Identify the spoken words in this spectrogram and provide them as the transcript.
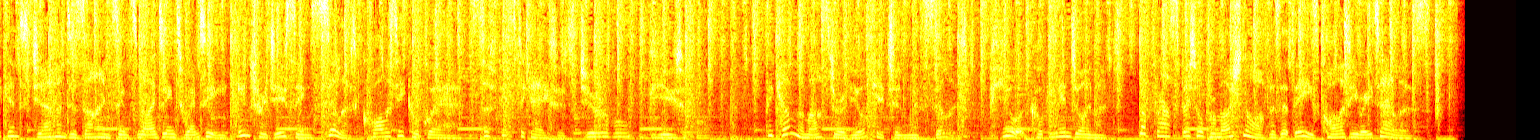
elegant German design since 1920. Introducing Silit Quality Cookware. Sophisticated, durable, beautiful. Become the master of your kitchen with Silit. Pure cooking enjoyment. Look for our special promotional offers at these quality retailers.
